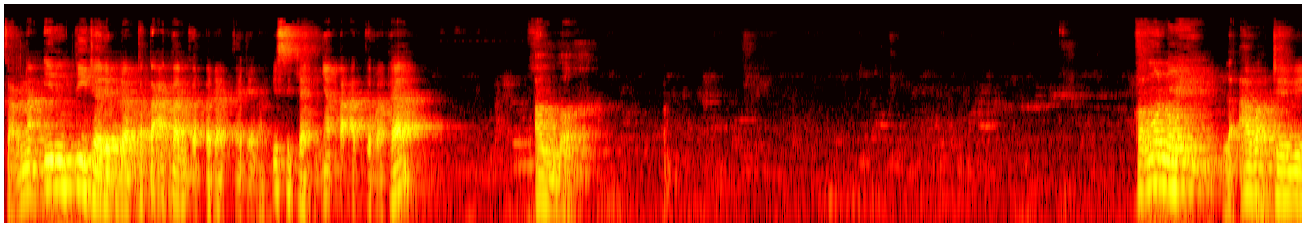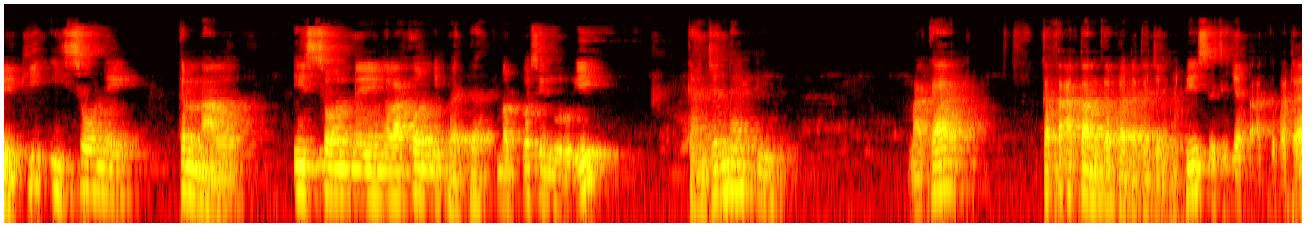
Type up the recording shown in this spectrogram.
Karena inti dari ketaatan kepada kanjeng Nabi sejatinya taat kepada Allah. Kok ngono? Lah awak dhewe iki isone kenal, isone ngelakon ibadah mergo sing ngurui Kanjeng Nabi. Maka ketaatan kepada Kanjeng Nabi sejatinya taat kepada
